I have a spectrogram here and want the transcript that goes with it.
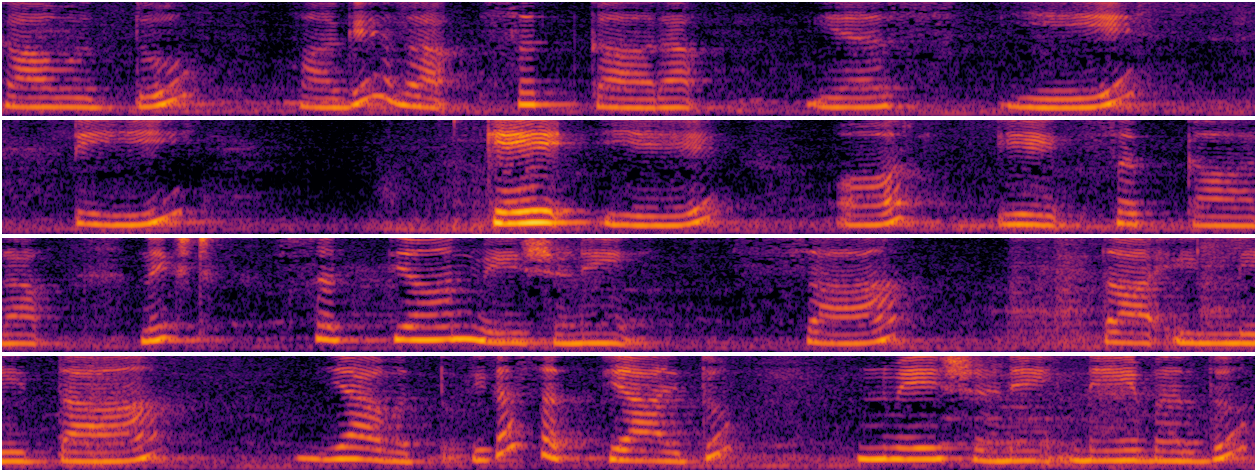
ಕಾವತ್ತು ಹಾಗೆ ರ, ಸತ್ಕಾರ. S, A, T, K, A, R, A, ಸತ್ಕಾರ. ನೆಕ್ಸ್ಟ್, ಸತ್ಯಾನ್ವೇಷಣೆ. ಸ, ತ, ಇಲ್ಲಿ, ತ, ಯಾವತ್ತು. ಈಗ ಸತ್ಯ ಆಯಿತು. ನ್ವೇಷಣೆ, ನೇ ಬರೆದು,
